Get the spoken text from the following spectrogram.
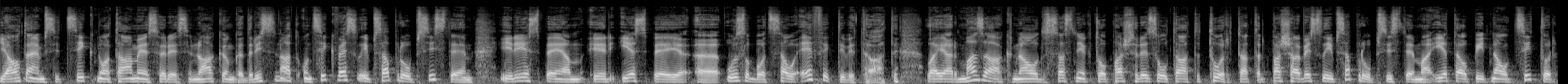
Jautājums ir, cik no tā mēs varēsim nākamgad risināt, un cik veselības aprūpas sistēma ir, ir iespēja uh, uzlabot savu efektivitāti, lai ar mazāku naudu sasniegtu to pašu rezultātu tur. Tātad pašā veselības aprūpas sistēmā ietaupīt naudu citur,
